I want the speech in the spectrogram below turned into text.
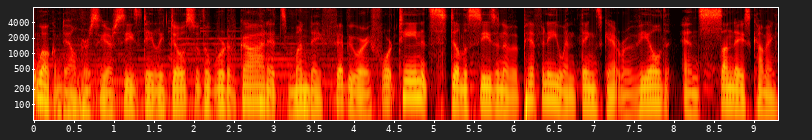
Welcome to Elmhurst CRC's daily dose of the Word of God. It's Monday, February 14. It's still the season of Epiphany when things get revealed, and Sunday's coming.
